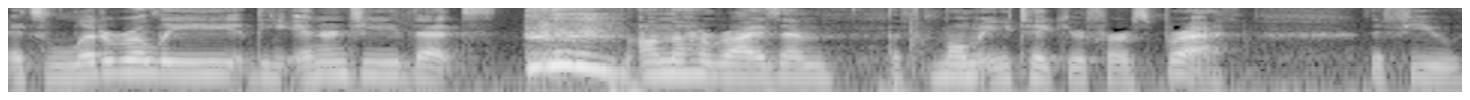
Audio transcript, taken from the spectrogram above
It's literally the energy that's on the horizon the moment you take your first breath. If you,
